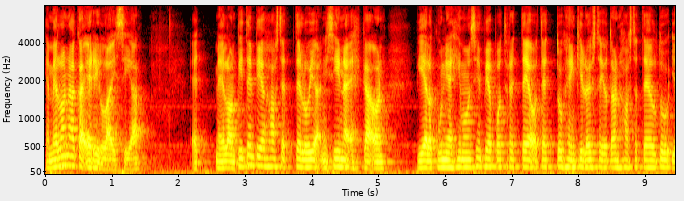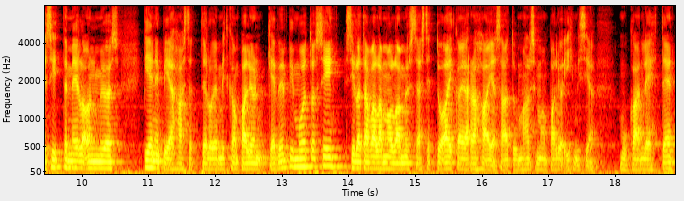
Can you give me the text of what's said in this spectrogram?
Ja meillä on aika erilaisia. Et meillä on pitempiä haastatteluja, niin siinä ehkä on vielä kunnianhimoisempia potretteja otettu henkilöistä, joita on haastateltu, ja sitten meillä on myös pienempiä haastatteluja, mitkä on paljon kevyempi muotoisia. Sillä tavalla me ollaan myös säästetty aikaa ja rahaa ja saatu mahdollisimman paljon ihmisiä mukaan lehteen.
